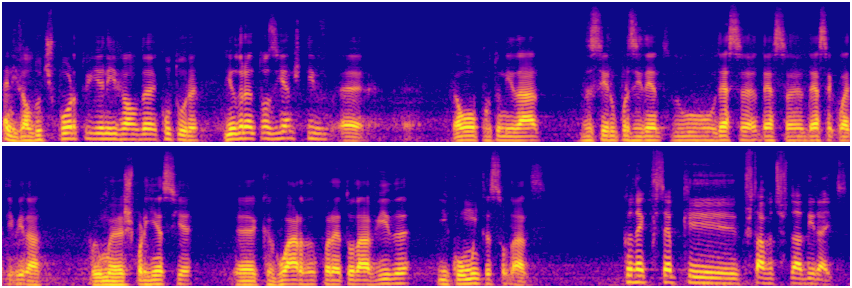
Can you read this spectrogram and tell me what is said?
a nível do desporto e a nível da cultura. E eu, durante 12 anos, tive a oportunidade de ser o presidente do, dessa, dessa, dessa coletividade. Foi uma experiência que guardo para toda a vida e com muita saudade. Quando é que percebe que gostava de estudar Direito?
